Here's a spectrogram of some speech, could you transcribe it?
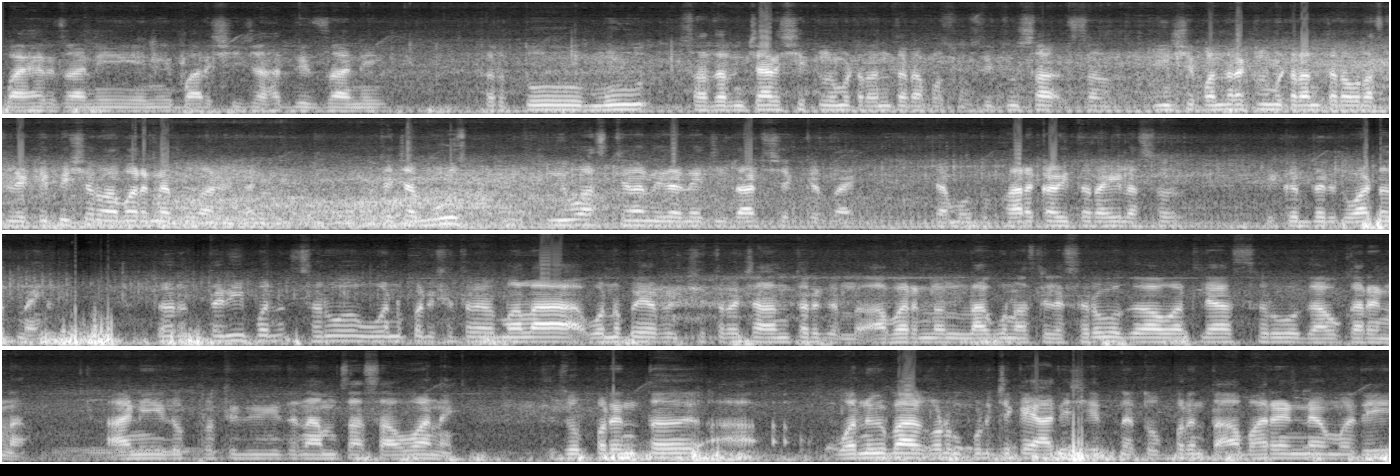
बाहेर जाणे आणि बार्शीच्या हद्दीत जाणे. तर तो मूळ साधारण चारशे किलोमीटर अंतरापासून तिथून सा सा तीनशे पंधरा किलोमीटर अंतरावर असलेल्या टिपेश्वर अभयारण्यातून आलेला आहे. त्याच्या मूळ निवासस्थानाने जाण्याची दाट शक्यता आहे. त्यामुळे तो फार काळ इथं राहील असं एकंदरीत वाटत नाही. तर तरी पण सर्व वनपरिक्षेत्र मला वनपरिक्षेत्राच्या अंतर्गत अभयारण्याला लागून असलेल्या सर्व गावातल्या सर्व गावकऱ्यांना आणि लोकप्रतिनिधींना आमचं असं आव्हान आहे की जोपर्यंत वन विभागाकडून पुढचे काही आदेश येत नाही तोपर्यंत अभयारण्यामध्ये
